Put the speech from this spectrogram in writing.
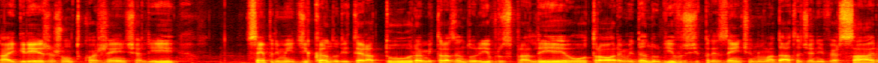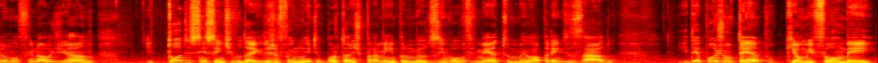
a igreja junto com a gente ali, sempre me indicando literatura, me trazendo livros para ler, outra hora me dando livros de presente numa data de aniversário ou no final de ano. E todo esse incentivo da igreja foi muito importante para mim, para o meu desenvolvimento, meu aprendizado. E depois de um tempo que eu me formei,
